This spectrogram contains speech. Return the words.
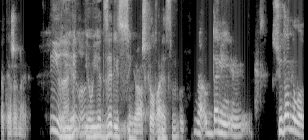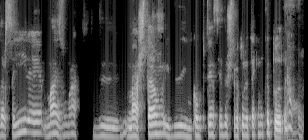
até janeiro. e o Eu Dani ia, Lowe. eu ia dizer isso, sim. Eu acho que ele vai. Não, Dani, eh, se o Dani Loader sair, é mais um ato de má gestão e de incompetência da estrutura técnica toda. Não,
